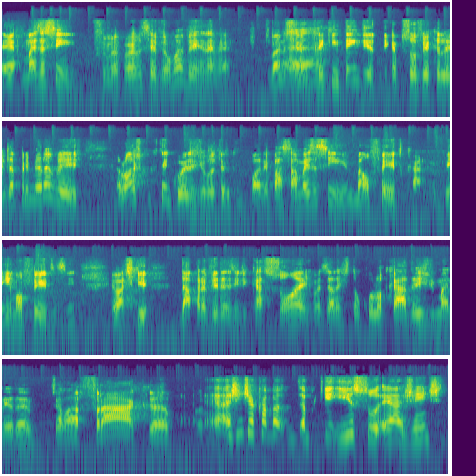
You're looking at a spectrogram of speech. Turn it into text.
É, mas assim, o filme é pra você ver uma vez, né, velho? Tipo, tu vai no É. cinema, tem que entender, tem que absorver aquilo ali da primeira vez. É lógico que tem coisas de roteiro que podem passar, mas assim, é mal feito, cara. Bem mal feito, assim. Eu acho que dá pra ver as indicações, mas elas estão colocadas de maneira, sei lá, fraca. É, a gente acaba. é Porque isso é a gente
